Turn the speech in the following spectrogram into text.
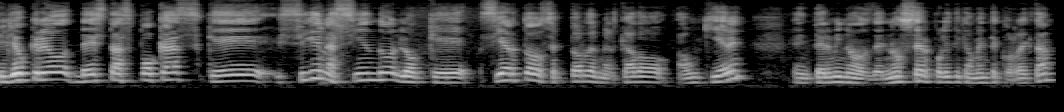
que yo creo de estas pocas que siguen haciendo lo que cierto sector del mercado aún quiere en términos de no ser políticamente correcta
